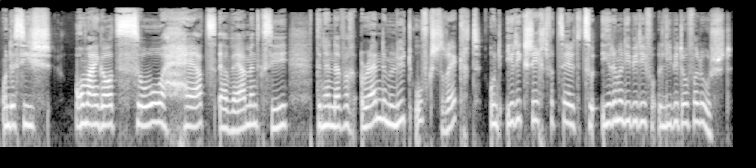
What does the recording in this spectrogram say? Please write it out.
Und es ist Oh mein Gott, so herzerwärmend gsi. Dann haben einfach random Leute aufgestreckt und ihre Geschichte erzählt zu ihrem Libido- Libido-Verlust.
